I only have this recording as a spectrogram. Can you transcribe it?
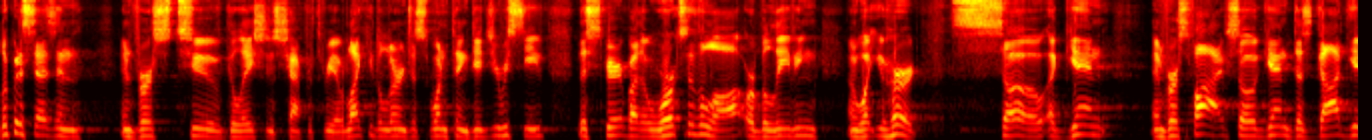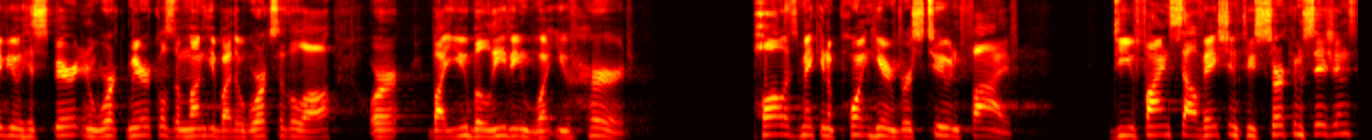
Look what it says in, in verse 2 of Galatians chapter 3. I would like you to learn just one thing. Did you receive the Spirit by the works of the law or believing on what you heard? So, again, in verse 5, so again, does God give you his spirit and work miracles among you by the works of the law or by you believing what you heard? Paul is making a point here in verse 2 and 5. Do you find salvation through circumcisions?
